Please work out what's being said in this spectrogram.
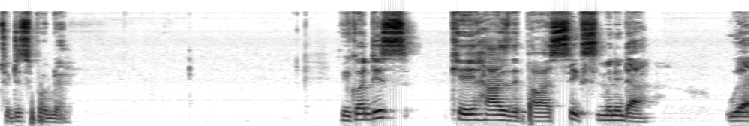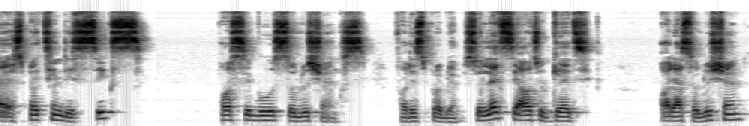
to this problem. Because this k has the power 6, meaning that we are expecting the 6 possible solutions for this problem. So let's see how to get other solution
